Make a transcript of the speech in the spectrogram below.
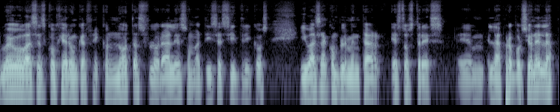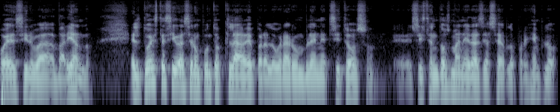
Luego vas a escoger un café con notas florales o matices cítricos y vas a complementar estos tres. Em, las proporciones las puedes ir variando. El tueste sí va a ser un punto clave para lograr un blend exitoso. existen dos maneras de hacerlo. Por ejemplo,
